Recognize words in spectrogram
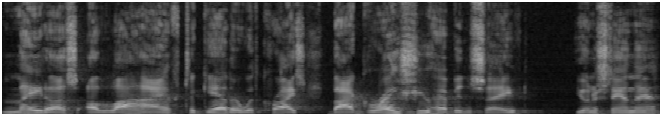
made us alive together with Christ. By grace you have been saved. You understand that?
